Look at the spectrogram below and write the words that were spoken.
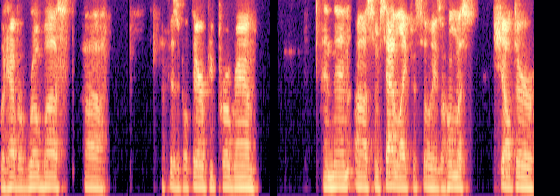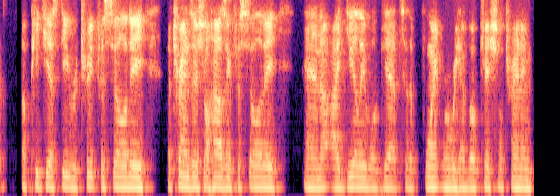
would have a robust uh, physical therapy program, and then uh, some satellite facilities: a homeless shelter, a PTSD retreat facility, a transitional housing facility, and ideally we'll get to the point where we have vocational training,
